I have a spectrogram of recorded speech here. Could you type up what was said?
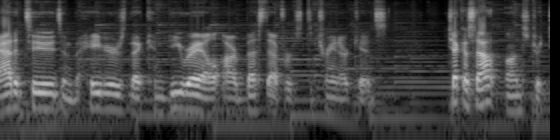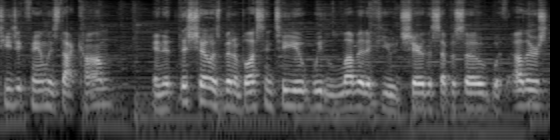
attitudes and behaviors that can derail our best efforts to train our kids. Check us out on strategicfamilies.com. And if this show has been a blessing to you, we'd love it if you would share this episode with others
